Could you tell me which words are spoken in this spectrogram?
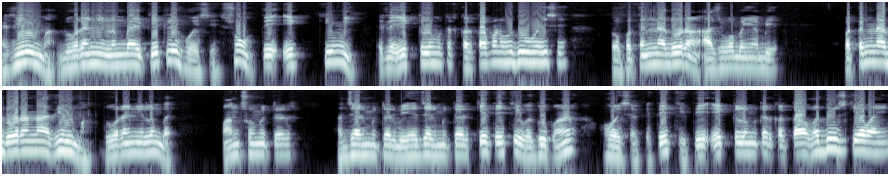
રીલમાં દોરાની લંબાઈ કેટલી હોય છે? શું તે એક કિમી એટલે એક કિલોમીટર કરતાં પણ વધુ હોય છે? તો પતંગના દોરા આ જવાબ અહીંયા બે. પતંગના દોરાના રીલમાં, દોરાની લંબાઈ પાંચસો મીટર, હજાર મીટર, બે હજાર મીટર કે તેથી વધુ પણ હોઈ શકે. તેથી તે એક કિલોમીટર કરતાં વધુ જ કહેવાય.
